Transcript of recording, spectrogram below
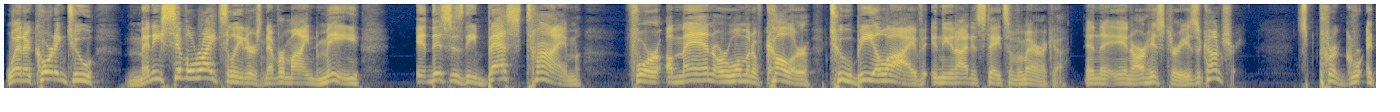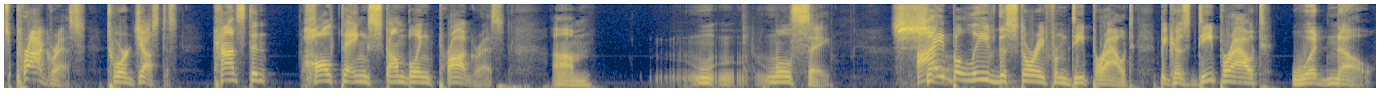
when according to many civil rights leaders never mind me it, this is the best time for a man or woman of color to be alive in the United States of America in the, in our history as a country. It's prog- it's progress toward justice. Constant halting stumbling progress. Um we'll see. I believe the story from Deep Route because Deep Route would know.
